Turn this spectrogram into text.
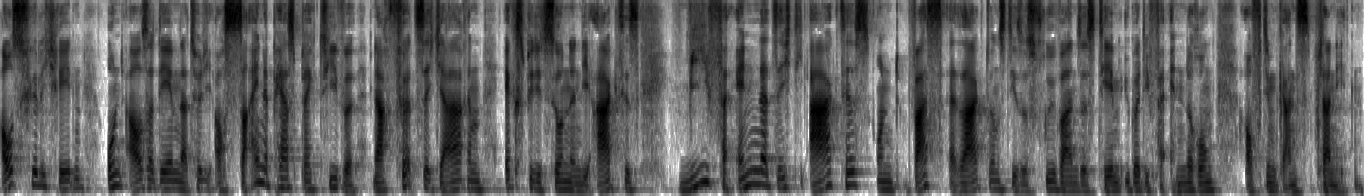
ausführlich reden und außerdem natürlich auch seine Perspektive nach 40 Jahren Expeditionen in die Arktis. Wie verändert sich die Arktis und was sagt uns dieses Frühwarnsystem über die Veränderung auf dem ganzen Planeten?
